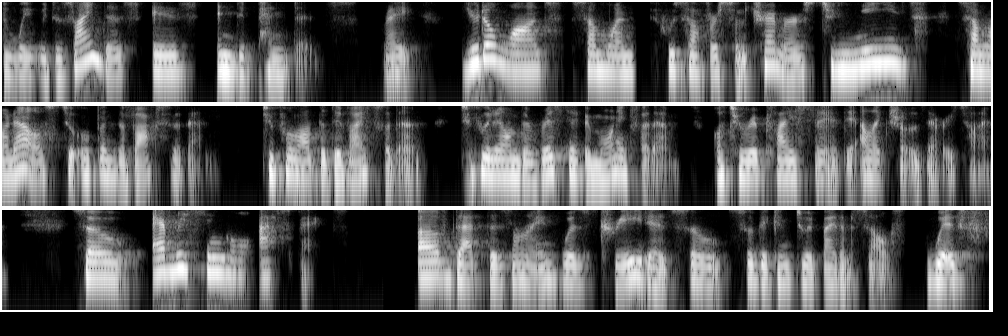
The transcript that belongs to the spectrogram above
the way we designed this is independence, right? You don't want someone who suffers from tremors to need someone else to open the box for them, to pull out the device for them, to put it on the wrist every morning for them, or to replace the, the electrodes every time. So every single aspect of that design was created so so they can do it by themselves with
